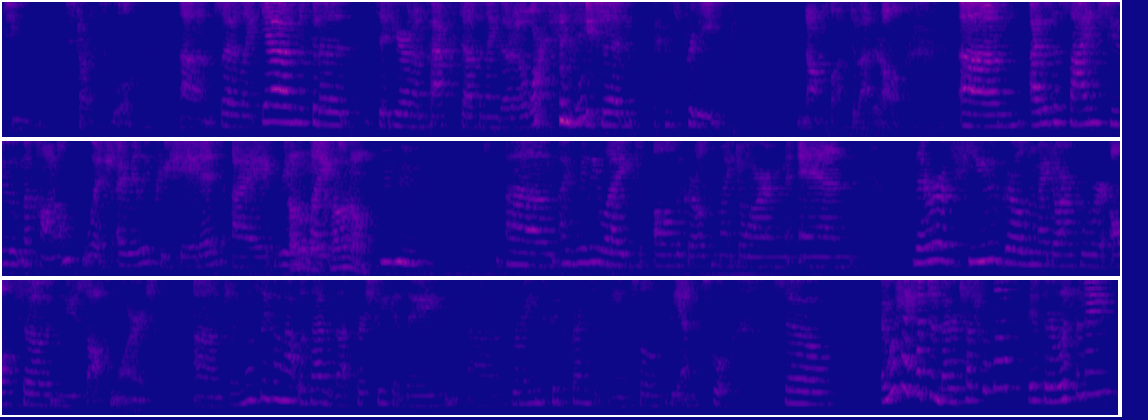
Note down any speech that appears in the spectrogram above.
to start school. Um, so I was like, yeah, I'm just gonna sit here and unpack stuff and then go to orientation. Was pretty nonplussed about it all. Um, I was assigned to McConnell, which I really appreciated. I really Oh, liked. McConnell. hmm Um, I really liked all the girls in my dorm, and there were a few girls in my dorm who were also new sophomores. Um, so I mostly hung out with them that first week, and they uh, remained good friends with me until the end of school. So I wish I kept in better touch with them. If they're listening,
